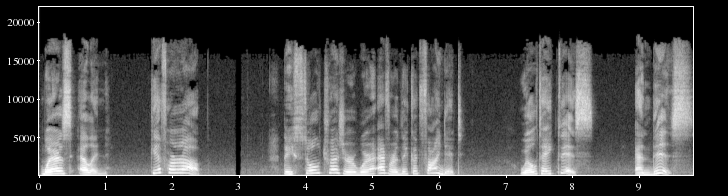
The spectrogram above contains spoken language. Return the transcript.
Where's Helen? Give her up. They stole treasure wherever they could find it. We'll take this and this.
